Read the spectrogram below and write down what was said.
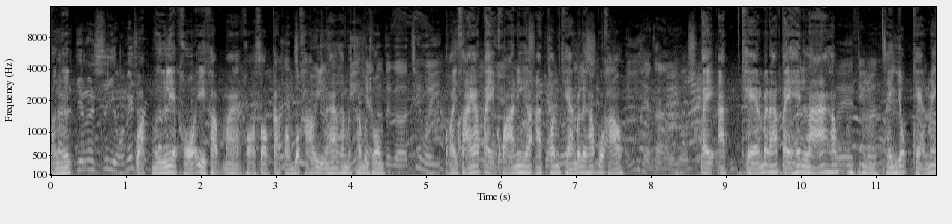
บังนึกกวักมือเรียกขออีกครับมาขอสอกกลับของพวกเขาอีกนะฮะท่านผู้ชมต่อยซ้ายก็เตะขวานี่ครับอัดท่อนแขนไปเลยครับพวกเขาวเตะอัดแขนไปนะเตะให้ล้าครับให้ยกแขนไม่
